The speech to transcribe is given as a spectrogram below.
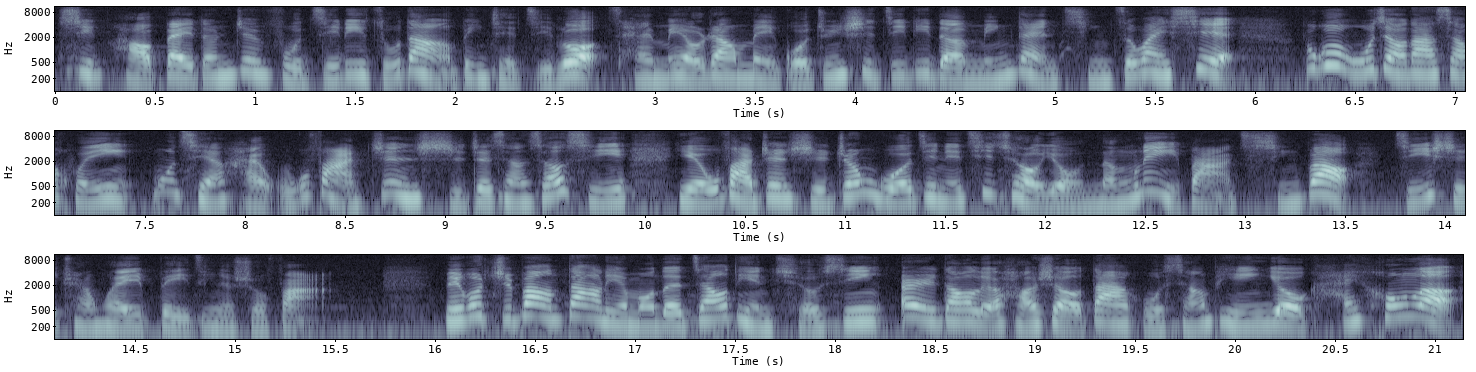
幸好拜登政府极力阻挡，并且击落，才没有让美国军事基地的敏感情资外泄。不过五角大校回应，目前还无法证实这项消息，也无法证实中国间谍气球有能力把情报及时传回北京的说法。美国职棒大联盟的焦点球星二刀流好手大谷翔平又开轰了，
